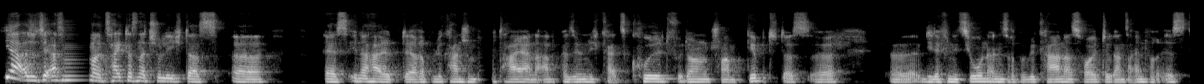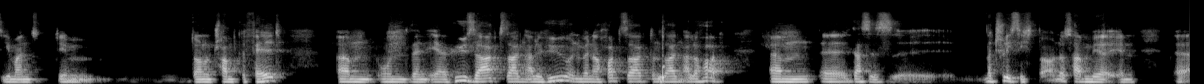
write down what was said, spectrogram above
Ja, also zuerst mal zeigt das natürlich, dass äh, es innerhalb der Republikanischen Partei eine Art Persönlichkeitskult für Donald Trump gibt, dass äh, äh, die Definition eines Republikaners heute ganz einfach ist, jemand, dem Donald Trump gefällt. Ähm, und wenn er Hü sagt, sagen alle Hü und wenn er Hot sagt, dann sagen alle Hot. Ähm, äh, das ist äh, natürlich sichtbar und das haben wir in äh,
